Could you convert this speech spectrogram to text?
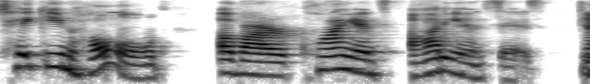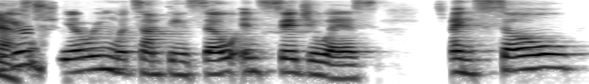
taking hold of our clients' audiences Yes. You're dealing with something so insidious and so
